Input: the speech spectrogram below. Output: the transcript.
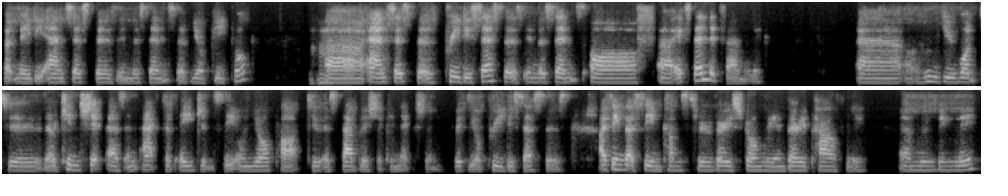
but maybe ancestors in the sense of your people, mm-hmm. uh, ancestors, predecessors in the sense of uh, extended family uh, who you want to, their kinship as an act of agency on your part to establish a connection with your predecessors. I think that theme comes through very strongly and very powerfully, uh, movingly.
